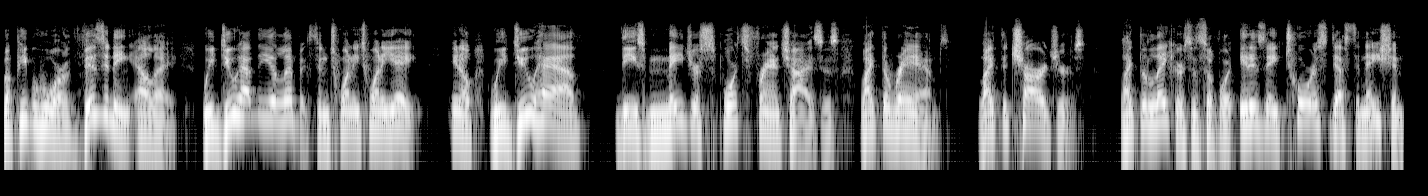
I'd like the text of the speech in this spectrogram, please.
but people who are visiting LA. We do have the Olympics in 2028. You know, we do have these major sports franchises like the Rams, like the Chargers, like the Lakers, and so forth. It is a tourist destination.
